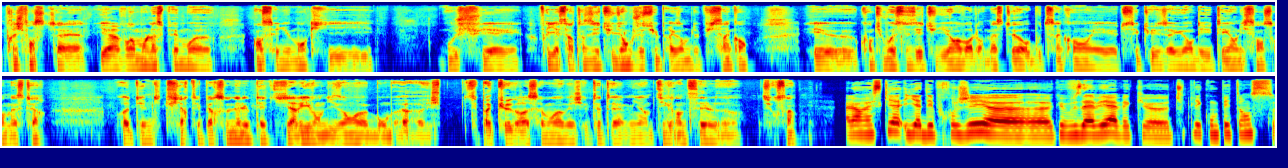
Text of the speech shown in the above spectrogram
Après, je pense qu'il y a vraiment l'aspect, moi, enseignement qui, où je suis. Enfin, il y a certains étudiants que je suis, par exemple, depuis 5 ans. Et euh, quand tu vois ces étudiants avoir leur master au bout de 5 ans et tu sais que tu les as eu en DUT, en licence, en master, bah, tu as une petite fierté personnelle peut-être qui arrive en disant euh, Bon, bah, c'est pas que grâce à moi, mais j'ai peut-être mis un petit grain de sel euh, sur ça. Alors, est-ce qu'il y, a des projets que vous avez avec toutes les compétences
